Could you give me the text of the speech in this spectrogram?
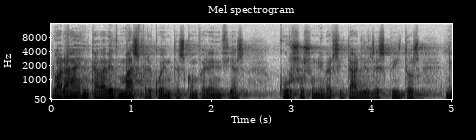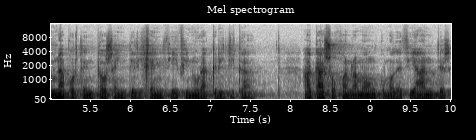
Lo hará en cada vez más frecuentes conferencias, cursos universitarios escritos de una portentosa inteligencia y finura crítica. ¿Acaso Juan Ramón, como decía antes,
